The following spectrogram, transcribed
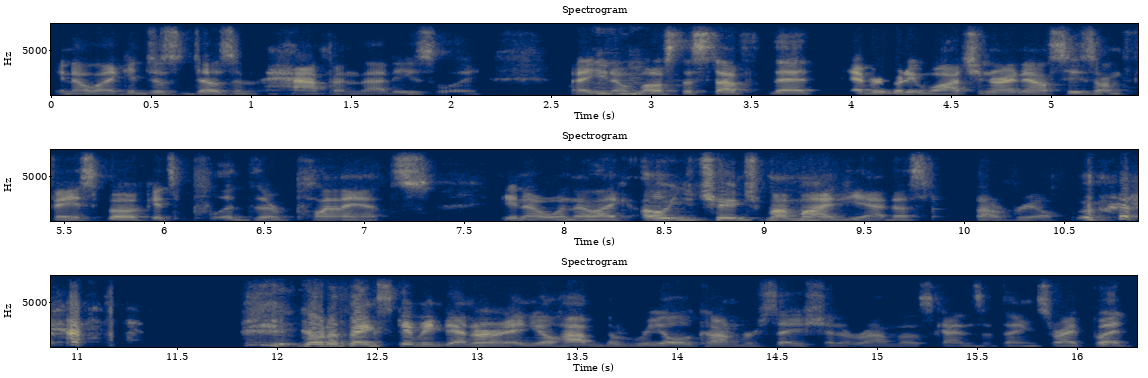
You know, like it just doesn't happen that easily. Uh, you know, mm-hmm. most of the stuff that everybody watching right now sees on Facebook, it's their plants. You know, when they're like, "Oh, you changed my mind." Yeah, that's not real. Go to Thanksgiving dinner and you'll have the real conversation around those kinds of things, right? But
